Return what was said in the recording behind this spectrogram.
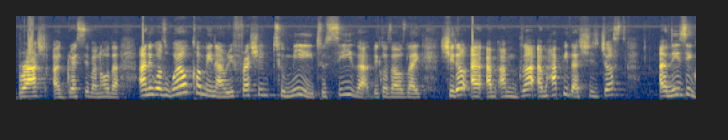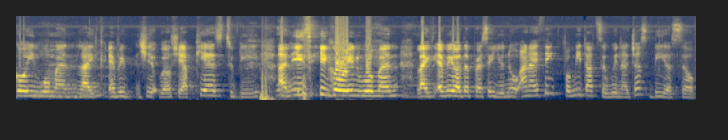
brash, aggressive and all that. And it was welcoming and refreshing to me to see that because I was like, she don't, I, I'm, I'm glad, I'm happy that she's just an easygoing woman like every she, well she appears to be an easygoing woman like every other person you know. And i think for me that's a winner. Just be yourself.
